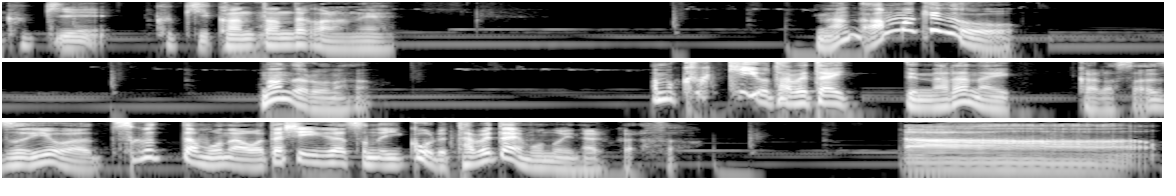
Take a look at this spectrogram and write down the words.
クッキー、クッキー簡単だからね。なんかあんまけど、なんだろうな。あんまクッキーを食べたいってならないからさ、ず要は作ったものは私がそのイコール食べたいものになるからさ。あ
